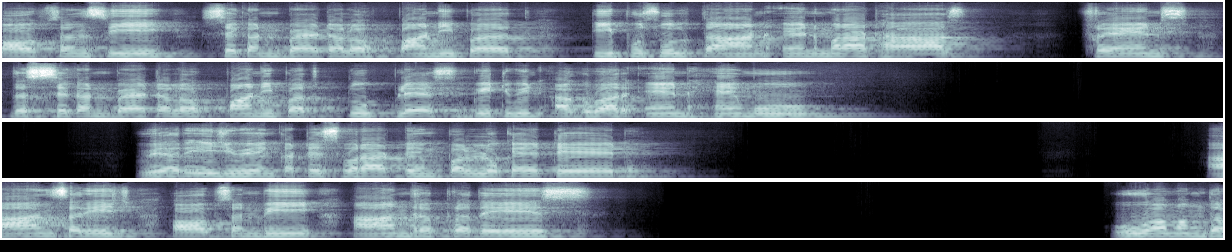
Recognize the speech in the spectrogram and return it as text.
option C, Second Battle of Panipat, Tipu Sultan and Marathas. Friends, the Second Battle of Panipat took place between Akbar and Hemu. Where is Venkateswara temple located? Answer is option B Andhra Pradesh who among the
